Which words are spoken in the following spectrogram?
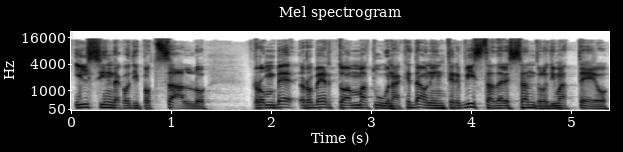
il sindaco di Pozzallo, Roberto Ammatuna, che dà un'intervista ad Alessandro Di Matteo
